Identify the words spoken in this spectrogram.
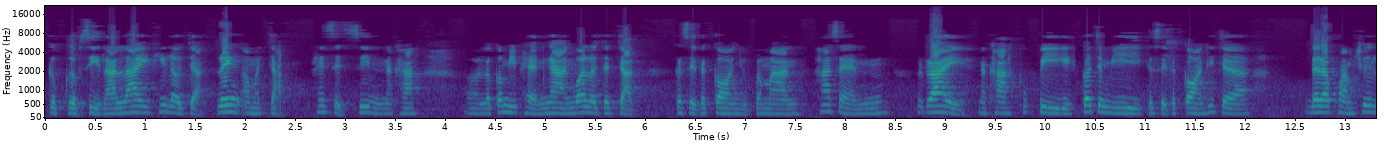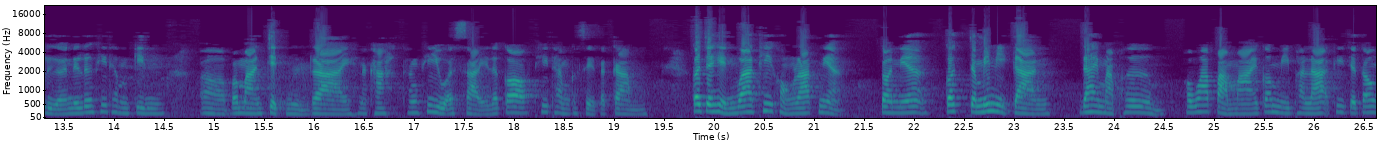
เกือบเกือบ4ล้านไร่ที่เราจะเร่งเอามาจัดให้เสร็จสิ้นนะคะแล้วก็มีแผนงานว่าเราจะจัดเกษตรกรอยู่ประมาณ 5 0 0 0 0 0ไร่นะคะ ทุกปีก็จะมีเกษตรกรที่จะได้รับความช่วยเหลือในเรื่องที่ทำกิน ประมาณ 70,000 รายนะคะ ทั้งที่อยู่อาศัยแล้วก็ที่ทำเกษตรกรรม ก็จะเห็นว่าที่ของรัฐเนี่ยตอนนี้ก็จะไม่มีการได้มาเพิ่ม เพราะว่าป่าไม้ก็มีภาระที่จะต้อง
